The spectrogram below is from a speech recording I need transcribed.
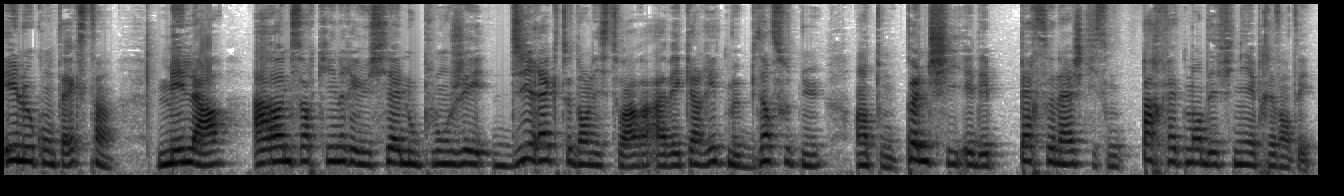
et le contexte. Mais là, Aaron Sorkin réussit à nous plonger direct dans l'histoire avec un rythme bien soutenu, un ton punchy et des personnages qui sont parfaitement définis et présentés.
